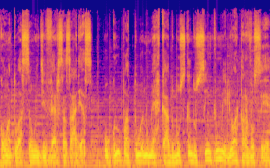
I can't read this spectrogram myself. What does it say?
Com atuação em diversas áreas, o grupo atua no mercado buscando sempre o um melhor para você.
